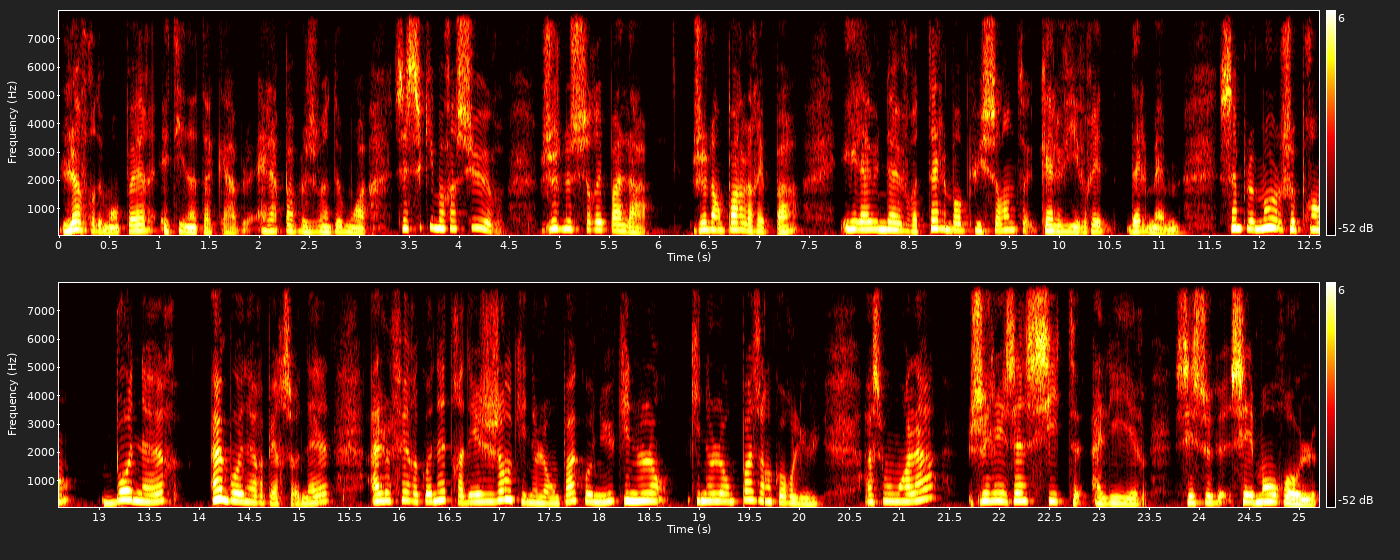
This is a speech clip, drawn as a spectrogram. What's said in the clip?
L'œuvre de mon père est inattaquable. Elle n'a pas besoin de moi. C'est ce qui me rassure. Je ne serai pas là. Je n'en parlerai pas. Il a une œuvre tellement puissante qu'elle vivrait d'elle-même. Simplement, je prends bonheur, un bonheur personnel, à le faire connaître à des gens qui ne l'ont pas connu, qui ne l'ont, qui ne l'ont pas encore lu. À ce moment-là, je les incite à lire. C'est ce, c'est mon rôle.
